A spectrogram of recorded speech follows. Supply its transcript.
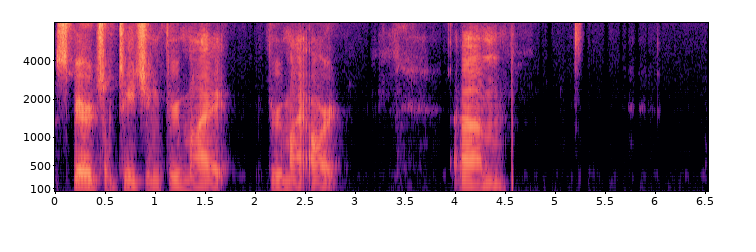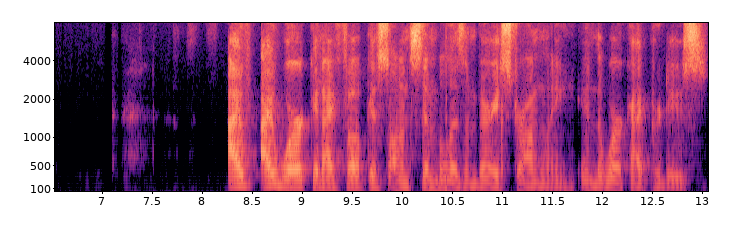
spiritual teaching through my through my art. Um, I I work and I focus on symbolism very strongly in the work I produce,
